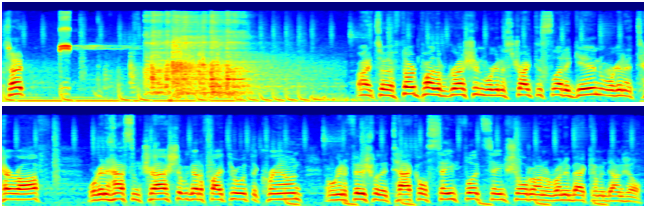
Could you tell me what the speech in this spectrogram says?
Set. All right, so the third part of the progression, we're gonna strike the sled again. We're gonna tear off. We're gonna have some trash that we gotta fight through with the crown, and we're gonna finish with a tackle, same foot, same shoulder on a running back coming downhill.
